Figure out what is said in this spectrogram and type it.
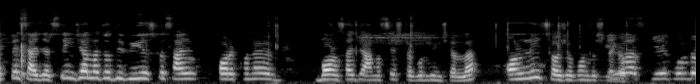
একটাই সাইজ আছে ইনশাল্লাহ যদি বিএসটা সাইজ পরক্ষণে বড় সাইজে আনার চেষ্টা করব ইনশাল্লাহ অনলি ছয়শো পঞ্চাশ টাকা। ভিউয়ার্স কে কোনটা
